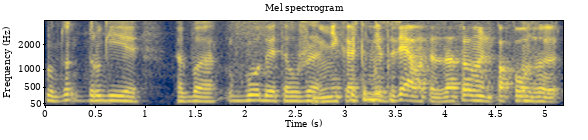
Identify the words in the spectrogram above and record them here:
ну, другие как бы годы это уже... Мне кажется, это, не... зря вот это затронули по поводу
